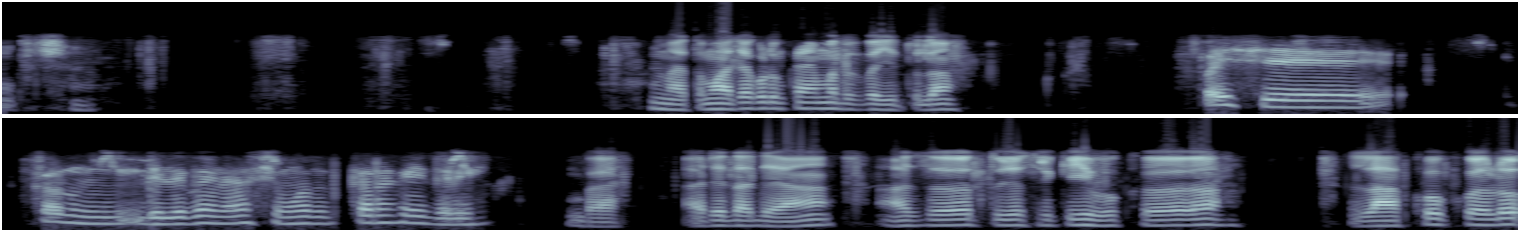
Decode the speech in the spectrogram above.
अच्छा. मग आता माझ्याकडून काय मदत पाहिजे तुला? पैसे काढून दिले पाहिजे अशी मदत करा काहीतरी. बर. अरे दाद्या आज तुझ्यासारखी युवक लाखो करोडो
